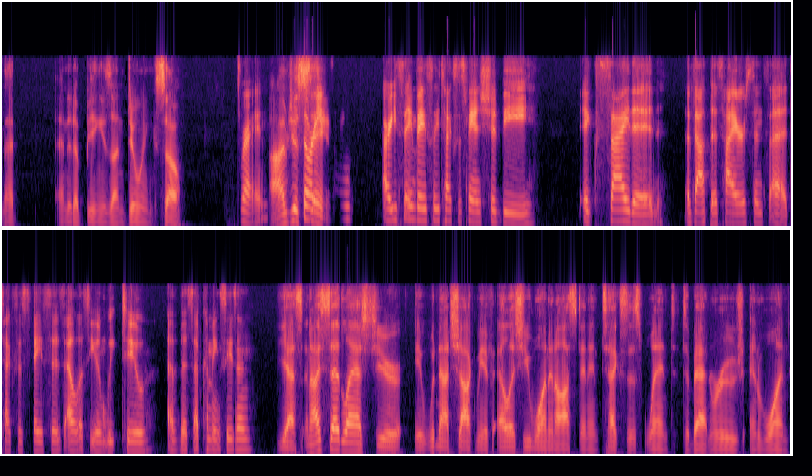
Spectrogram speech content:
that ended up being his undoing. So, right. I'm just so saying, are you saying. Are you saying basically Texas fans should be excited about this hire since uh, Texas faces LSU in week two of this upcoming season? Yes, and I said last year it would not shock me if LSU won in Austin and Texas went to Baton Rouge and won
